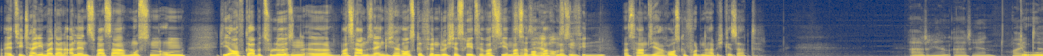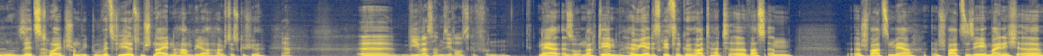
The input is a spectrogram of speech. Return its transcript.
als die Teilnehmer dann alle ins Wasser mussten, um die Aufgabe zu lösen, äh, was haben sie eigentlich herausgefunden durch das Rätsel, was sie im Was haben sie Wasserburg machen müssen? Was haben sie herausgefunden, habe ich gesagt. Adrian, Adrian. Heute Du willst heute schon, du willst viel zum Schneiden haben wieder, habe ich das Gefühl. Ja. Äh, wie, was haben sie rausgefunden? Naja, also nachdem Harry ja das Rätsel gehört hat, äh, was im äh, Schwarzen Meer, im Schwarzen See, meine ich, äh,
